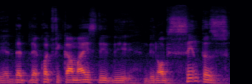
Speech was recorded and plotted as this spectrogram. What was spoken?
é, de, decodificar mais de, de, de 900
